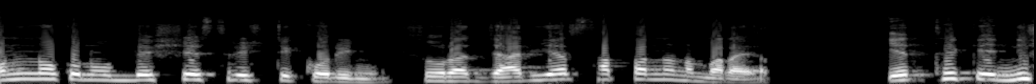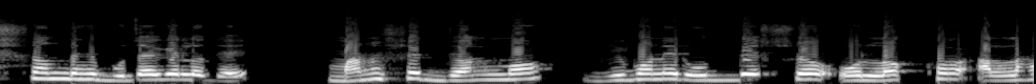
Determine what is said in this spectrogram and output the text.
অন্য কোন উদ্দেশ্যে সৃষ্টি করিনি। সূরা জারিয়ার ছাপ্পান্ন নম্বর আয়াত। এর থেকে নিঃসন্দেহে বোঝা গেল যে মানুষের জন্ম, জীবনের উদ্দেশ্য ও লক্ষ্য আল্লাহ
